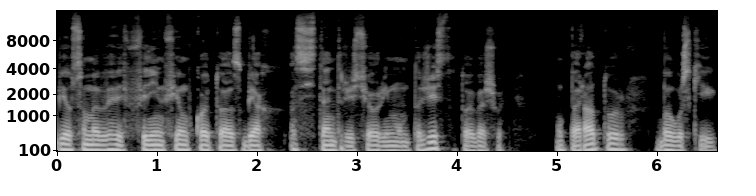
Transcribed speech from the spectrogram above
Бил съм в един филм, в който аз бях асистент режисьор и монтажист. Той беше оператор, български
